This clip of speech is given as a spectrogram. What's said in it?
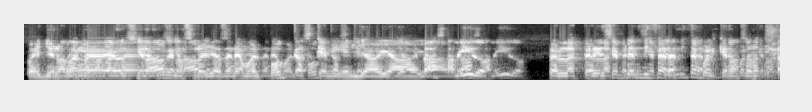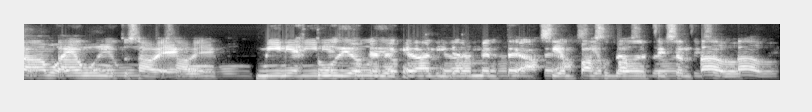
pues Jonathan había mencionado que nosotros ya tenemos el podcast, que Miguel ya había salido. Pero la experiencia es bien diferente porque nosotros estábamos en un, tú sabes, en un mini estudio que me queda literalmente a 100 pasos de donde estoy sentado.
